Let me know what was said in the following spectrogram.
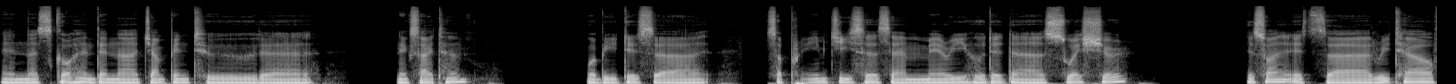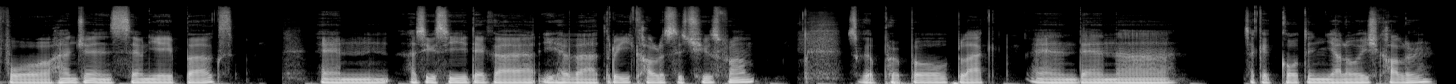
And let's go ahead and then uh, jump into the next item. Will be this uh, Supreme Jesus and Mary hooded uh, sweatshirt. This one is uh, retail for 178 bucks. And as you see, they got you have uh, three colors to choose from. So the purple, black, and then uh, it's like a golden yellowish color.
